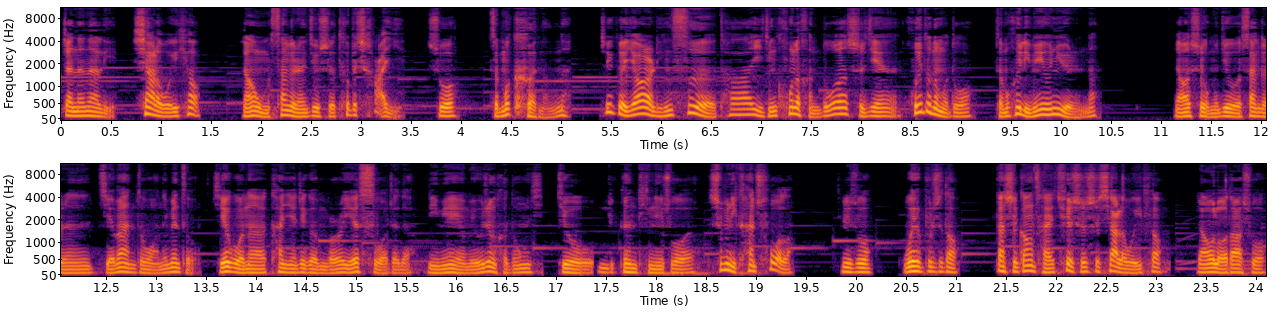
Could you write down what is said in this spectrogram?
站在那里吓了我一跳，然后我们三个人就是特别诧异，说怎么可能呢？这个幺二零四它已经空了很多时间，灰都那么多，怎么会里面有女人呢？然后是我们就三个人结伴就往那边走，结果呢看见这个门也锁着的，里面也没有任何东西，就跟婷婷说是不是你看错了？婷婷说我也不知道，但是刚才确实是吓了我一跳。然后老大说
